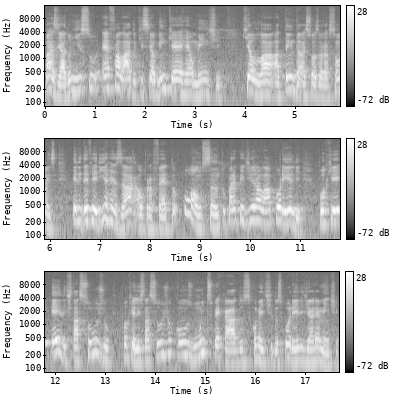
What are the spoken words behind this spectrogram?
Baseado nisso, é falado que se alguém quer realmente que Allah atenda às suas orações, ele deveria rezar ao profeta ou a um santo para pedir a Allah por ele, porque ele está sujo, porque ele está sujo com os muitos pecados cometidos por ele diariamente.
